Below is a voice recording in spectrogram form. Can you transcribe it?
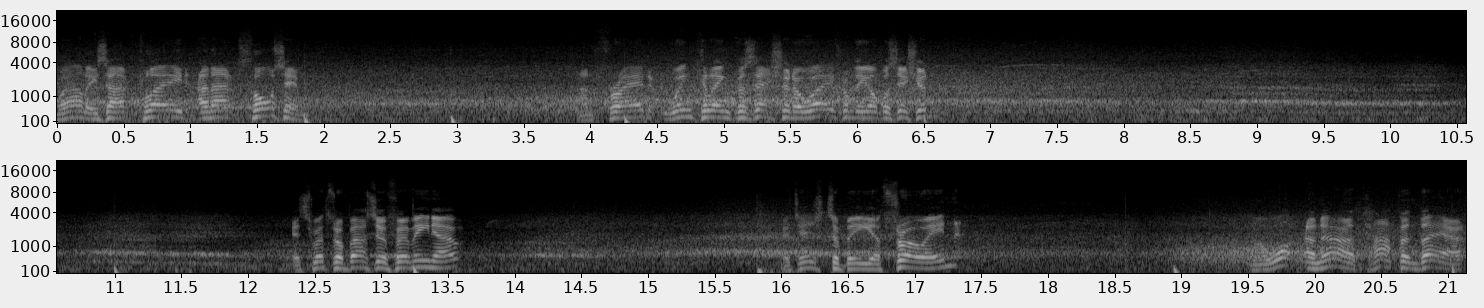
Well, he's outplayed and outthought him. And Fred winkling possession away from the opposition. It's with Roberto Firmino. It is to be a throw-in. Now, what on earth happened there?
